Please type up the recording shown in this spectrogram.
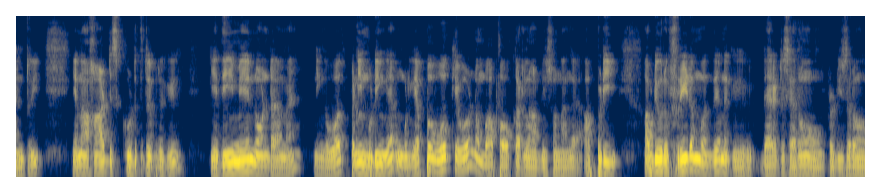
நன்றி. ஏன்னா ஹார்ட் டிஸ்க் கொடுத்துட்ட பிறகு எதையுமே நோண்டாமல் நீங்கள் ஒர்க் பண்ணி முடிங்க. உங்களுக்கு எப்போ ஓகேவோ நம்ம அப்போ உட்காரலாம் அப்படின்னு சொன்னாங்க. அப்படி அப்படி ஒரு ஃப்ரீடம் வந்து எனக்கு டைரக்டர் சாரும் ப்ரொடியூசரும்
